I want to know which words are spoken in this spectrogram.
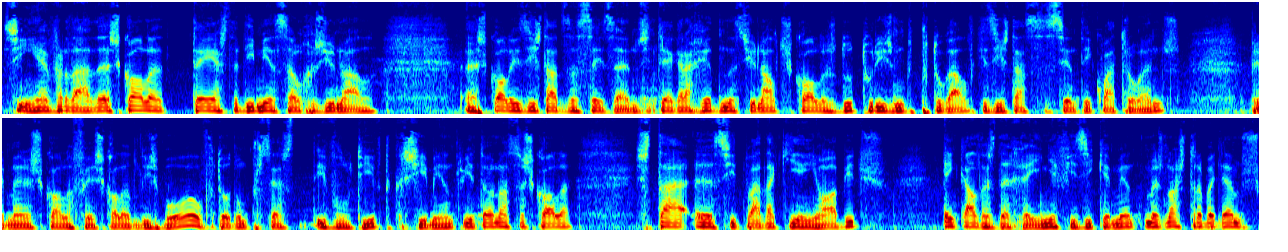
Sim, é verdade. A escola tem esta dimensão regional. A escola existe há 16 anos, integra a Rede Nacional de Escolas do Turismo de Portugal, que existe há 64 anos. A primeira escola foi a Escola de Lisboa, houve todo um processo evolutivo de crescimento, e então a nossa escola está uh, situada aqui em Óbidos, em Caldas da Rainha, fisicamente, mas nós trabalhamos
